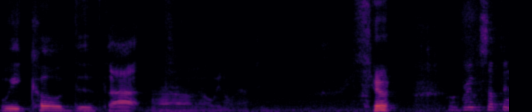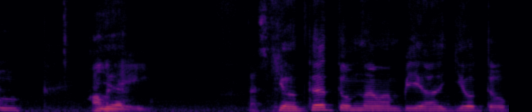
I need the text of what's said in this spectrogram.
record that. Oh no, we don't have to. So, We'll bring something holiday festive. so that don't now be on YouTube.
